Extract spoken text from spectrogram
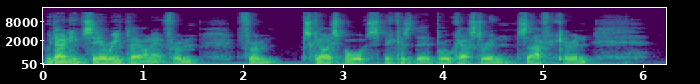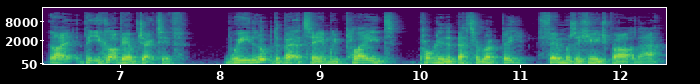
we don't even see a replay on it from from Sky Sports because the broadcaster in South Africa and like. But you've got to be objective. We looked the better team. We played probably the better rugby. Finn was a huge part of that.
